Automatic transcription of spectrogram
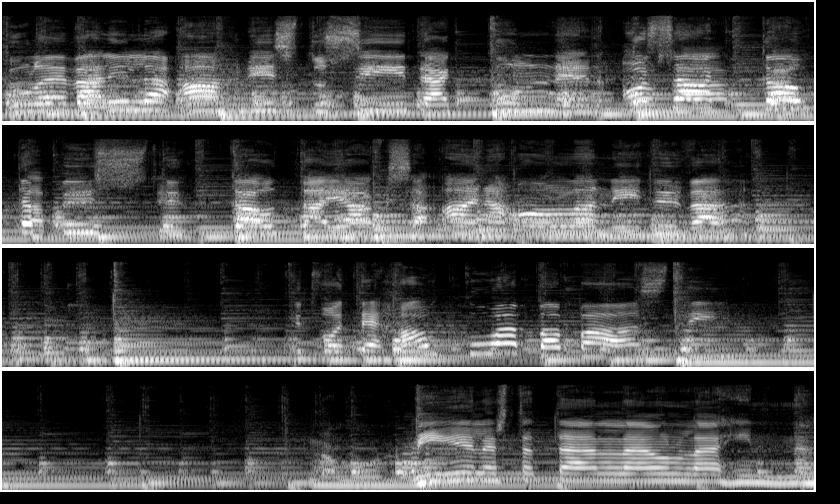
Tulee välillä ahdistus siitä, kun en osaa kautta pysty, kautta jaksa aina olla niin hyvä voitte haukkua vapaasti. No mun mielestä täällä on lähinnä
